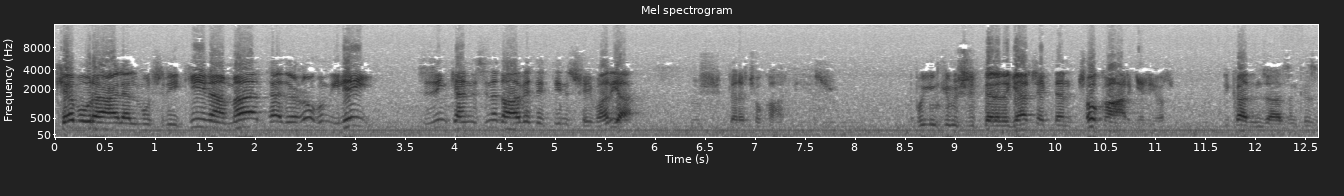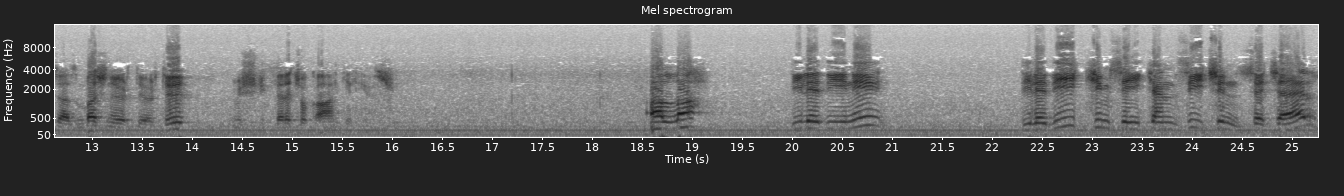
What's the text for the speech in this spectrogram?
Kebura alel müşrikine ma ted'uhum iley. Sizin kendisine davet ettiğiniz şey var ya, müşriklere çok ağır geliyor. Bugünkü müşriklere de gerçekten çok ağır geliyor. Bir kadıncağızın, kızcağızın başını örtü örtü, müşriklere çok ağır geliyor. Allah dilediğini dilediği kimseyi kendisi için seçer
